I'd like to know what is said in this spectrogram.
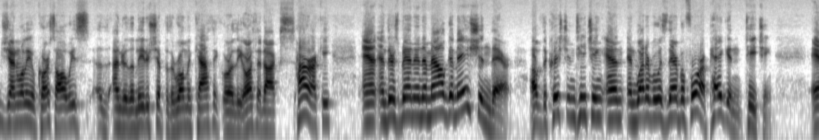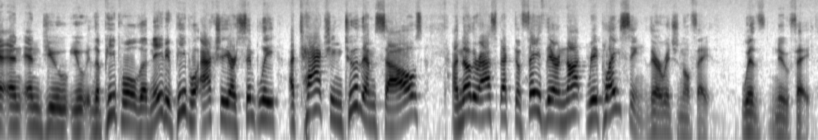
generally, of course, always uh, under the leadership of the Roman Catholic or the Orthodox hierarchy, and, and there's been an amalgamation there of the Christian teaching and, and whatever was there before, a pagan teaching and, and you, you, the people, the native people, actually are simply attaching to themselves another aspect of faith. They are not replacing their original faith with new faith.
